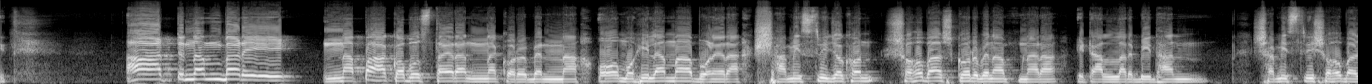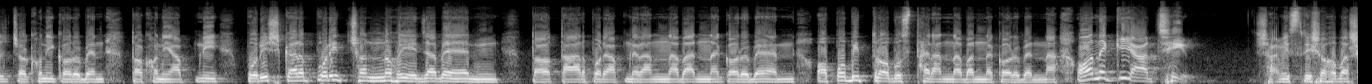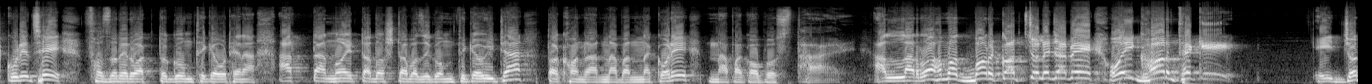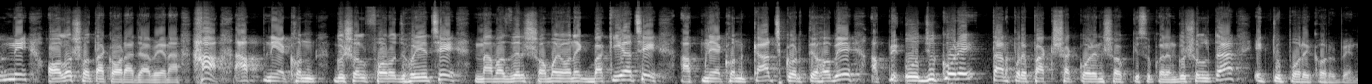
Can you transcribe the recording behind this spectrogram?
আট নম্বরে নাপাক অবস্থায় রান্না করবেন না। ও মহিলা, মা, বোনেরা, স্বামী, স্ত্রী যখন সহবাস করবেন আপনারা, এটা আল্লাহর বিধান। স্বামী, স্ত্রী সহবাস যখনই করবেন, তখনই আপনি পরিষ্কার, পরিচ্ছন্ন হয়ে যাবেন। তো তারপরে আপনি রান্না বান্না করবেন। অপবিত্র অবস্থায় রান্না বান্না করবেন না। অনেকেই আছে স্বামী স্ত্রী সহবাস করেছে, ফজরের ওয়াক্ত ঘুম থেকে ওঠে না। আটটা, নয়টা, দশটা বাজে ঘুম থেকে ওইটা তখন রান্না বান্না করে নাপাক অবস্থায়। আল্লাহর রহমত, বরকত চলে যাবে ওই ঘর থেকে। এই জন্যে অলসতা করা যাবে না। হ্যাঁ আপনি এখন গোসল ফরজ হয়েছে, নামাজের সময় অনেক বাকি আছে, আপনি এখন কাজ করতে হবে, আপনি অজু করে তারপরে পাকশাক করেন সব কিছু করেন, গোসলটা একটু পরে করবেন।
